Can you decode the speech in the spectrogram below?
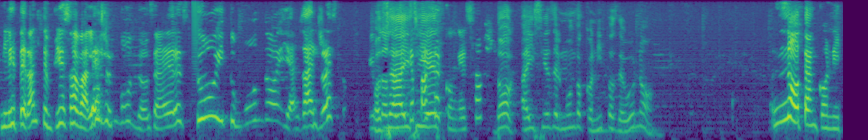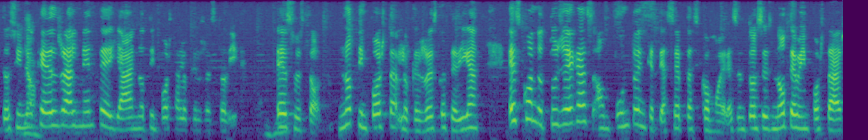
literal te empieza a valer el mundo, o sea, eres tú y tu mundo y allá el resto. o sea, ahí ¿qué sí pasa es, con eso? Doc, ahí sí es el mundo con hitos de uno. No tan con hitos, sino Ya. que es realmente ya no te importa lo que el resto diga. Eso es todo. No te importa lo que el resto te diga. Es cuando tú llegas a un punto en que te aceptas como eres. Entonces no te va a importar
